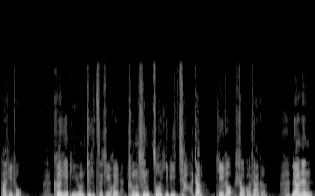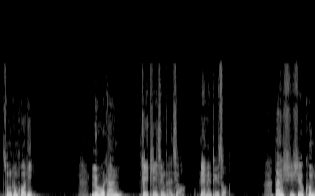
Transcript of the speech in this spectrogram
他提出。可以利用这次机会重新做一笔假账，提高收购价格，两人从中获利。刘然这天性胆小，连连退缩，但徐学坤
